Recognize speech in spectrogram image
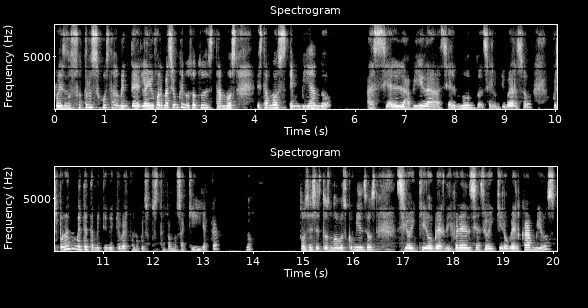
pues nosotros justamente la información que nosotros estamos, estamos enviando hacia la vida, hacia el mundo, hacia el universo, pues probablemente también tiene que ver con lo que nosotros tengamos aquí y acá, ¿no? Entonces, estos nuevos comienzos, si hoy quiero ver diferencias, si hoy quiero ver cambios,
